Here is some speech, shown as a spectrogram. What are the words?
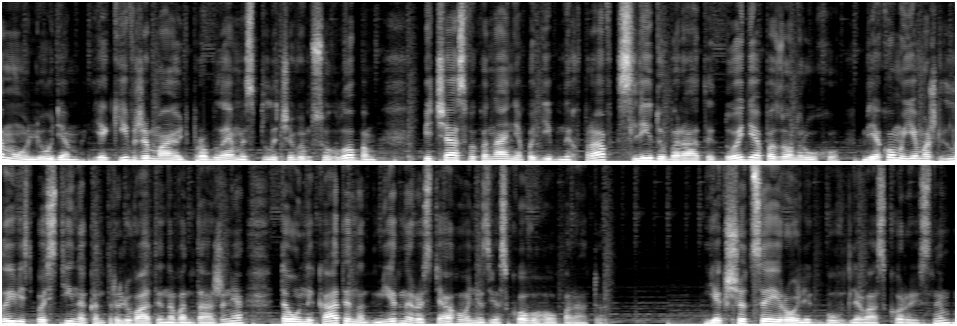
Тому людям, які вже мають проблеми з плечовим суглобом, під час виконання подібних вправ слід обирати той діапазон руху, в якому є можливість постійно контролювати навантаження та уникати надмірне розтягування зв'язкового апарату. Якщо цей ролик був для вас корисним,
